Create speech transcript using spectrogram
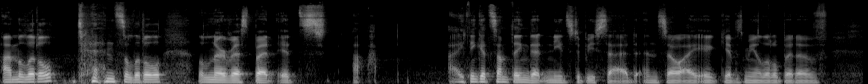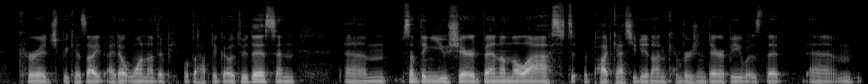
I'm a little tense, a little, little nervous, but it's. I- I think it's something that needs to be said, and so I, it gives me a little bit of courage because I, I don't want other people to have to go through this. And um, something you shared, Ben, on the last podcast you did on conversion therapy was that um,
